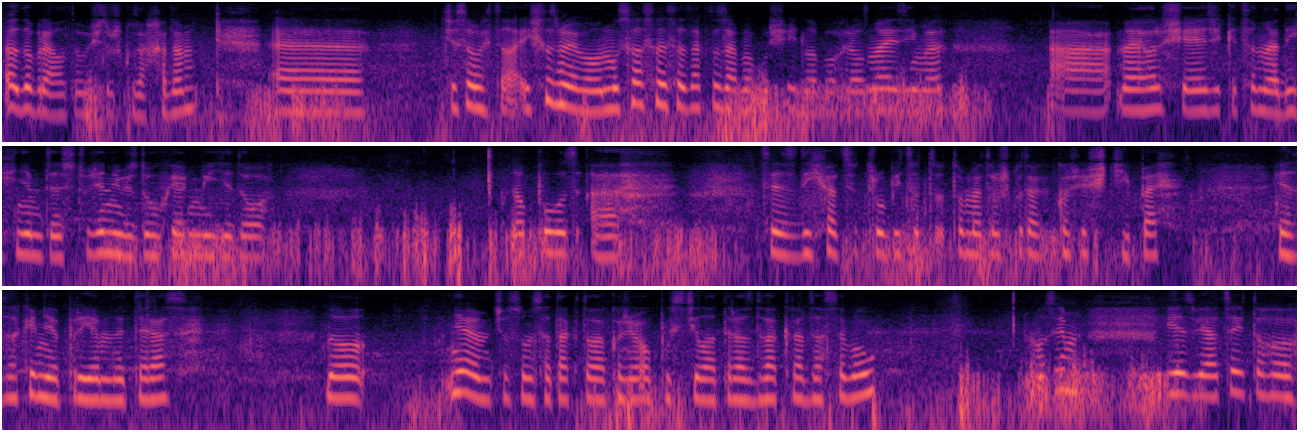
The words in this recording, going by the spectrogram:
E, Dobre, ale to už trošku zachádzam. E, čo som chcela? Išli sme von, musela som sa takto zababušiť, lebo hrozná je zima. A najhoršie je, že keď sa nadýchnem ten studený vzduch, jak mi ide do, do plus a cez dýchaciu trubicu, to, to ma trošku tak akože štípe. Je to také nepríjemné teraz. No, neviem, čo som sa takto akože opustila teraz dvakrát za sebou. Musím jesť viacej toho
